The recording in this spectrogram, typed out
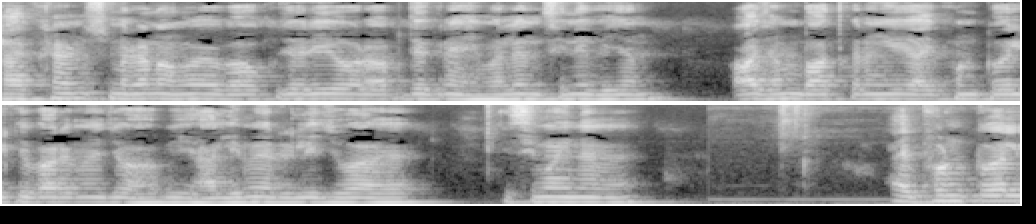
हाय फ्रेंड्स मेरा नाम है वैभव पुजारी और आप देख रहे हैं हिमालयन सिने विजन आज हम बात करेंगे आईफोन 12 के बारे में, जो अभी हाल ही में रिलीज़ हुआ है, इसी महीने में। आईफोन 12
